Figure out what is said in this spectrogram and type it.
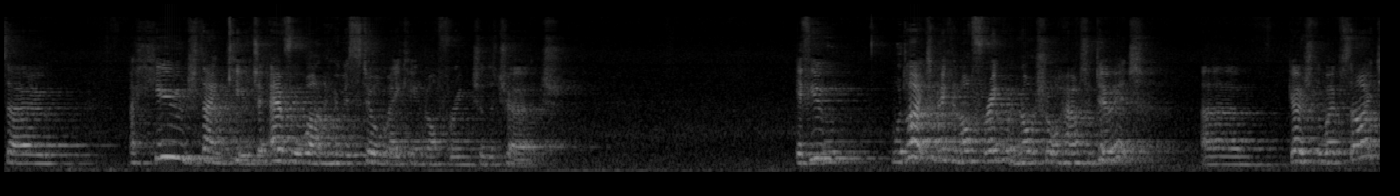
So a huge thank you to everyone who is still making an offering to the church. If you would like to make an offering but not sure how to do it, um, go to the website.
